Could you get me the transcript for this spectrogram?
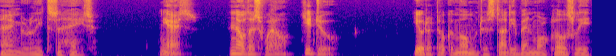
Anger leads to hate. Yes, know this well, you do. Yoda took a moment to study Ben more closely,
